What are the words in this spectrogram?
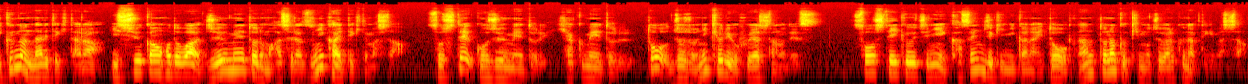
行くのに慣れてきたら、1週間ほどは10メートルも走らずに帰ってきてました。そして50メートル、100メートルと徐々に距離を増やしたのです。そうしていくうちに河川敷に行かないとなんとなく気持ち悪くなってきました。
